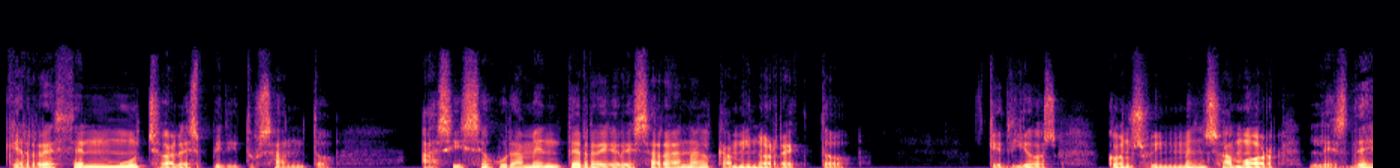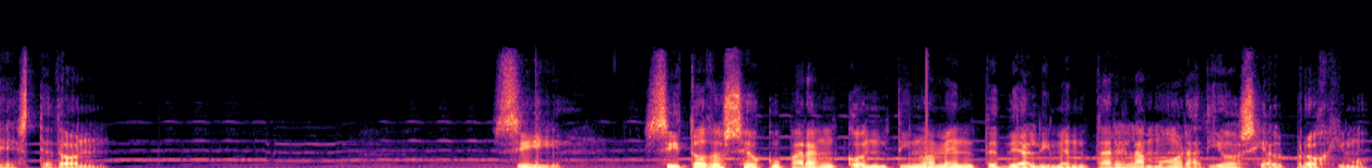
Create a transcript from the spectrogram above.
que recen mucho al Espíritu Santo. Así seguramente regresarán al camino recto. Que Dios, con su inmenso amor, les dé este don. Sí, si todos se ocuparan continuamente de alimentar el amor a Dios y al prójimo,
